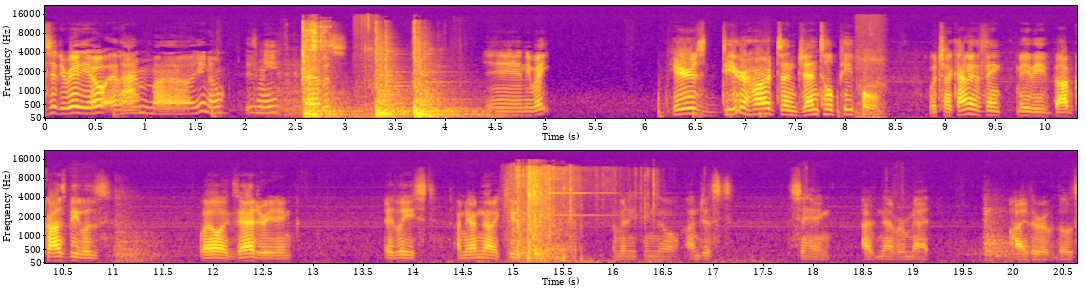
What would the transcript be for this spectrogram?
This City Radio, and I'm, uh, you know, is me, Travis. Anyway, here's Dear Hearts and Gentle People, which I kind of think maybe Bob Crosby was, well, exaggerating. At least. I mean, I'm not accusing him of anything, though. I'm just saying I've never met either of those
